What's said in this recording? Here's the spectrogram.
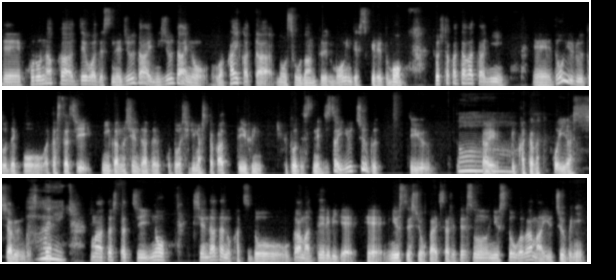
で、コロナ禍ではですね、10代、20代の若い方の相談というのも多いんですけれども、そうした方々に、えー、どういうルートでこう私たち民間の支援団体のことを知りましたかっていうふうに聞くとですね、実は YouTube っていう方が結構いらっしゃるんですね。はい、まあ、私たちの支援団体の活動が、まあ、テレビで、えー、ニュースで紹介されて、そのニュース動画が、まあ、YouTube に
